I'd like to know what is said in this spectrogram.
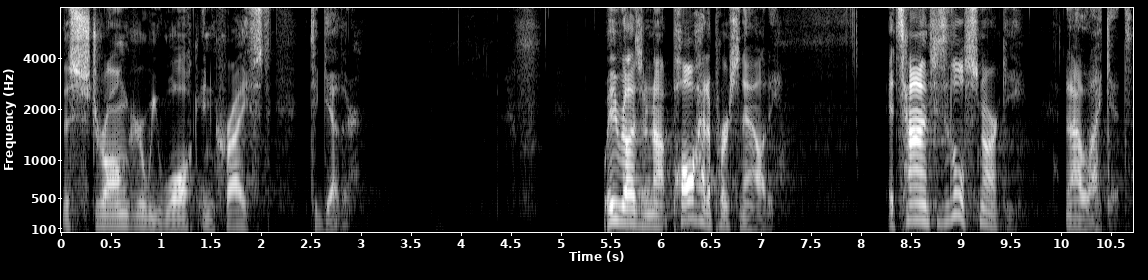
the stronger we walk in Christ together. Whether you realize it or not, Paul had a personality. At times, he's a little snarky, and I like it.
